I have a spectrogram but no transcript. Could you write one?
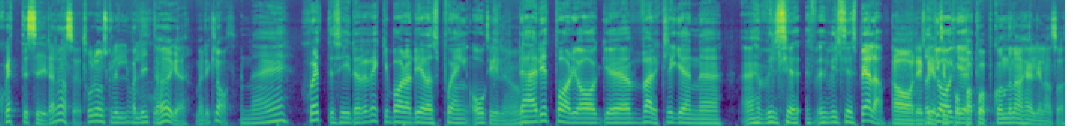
sjätte sidan alltså. Jag trodde de skulle vara lite högre, men det är klart. Nej, sjättesidare räcker bara deras poäng och Till, ja. det här är ett par jag eh, verkligen eh, eh, vill, se, vill se spela. Ja, det blev jag- till Poppa Popcorn den här helgen alltså.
